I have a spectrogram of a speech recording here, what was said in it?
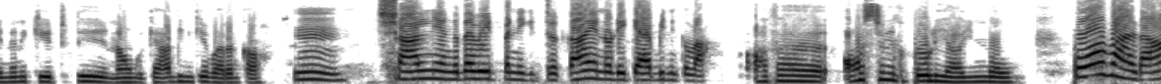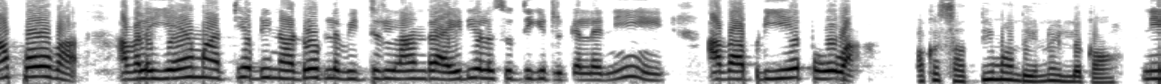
என்னன்னு கேட்டுட்டு நான் உங்க கேபினுக்கே வரேன்க்கா. ம் ஷாலினி அங்கதான் வெயிட் பண்ணிக்கிட்டு இருக்கா? என்னுடைய கேபினுக்கு வா. அவ ஹாஸ்டலுக்கு போலியா இன்னும்? போவாடா போவா. அவளை ஏமாத்தி அப்படி நடுரோட்ல விட்டுடலான்ற ஐடியால சுத்திக்கிட்டு இருக்கல நீ? அவ அப்படியே போவா. அக்கா சத்தியமா அந்த எண்ணம் இல்லக்கா. நீ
